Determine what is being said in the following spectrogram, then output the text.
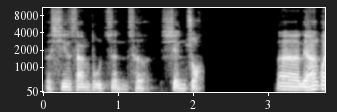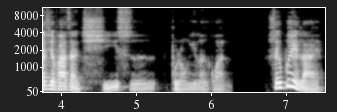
的新三步政策现状。那两岸关系发展其实不容易乐观，所以未来。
